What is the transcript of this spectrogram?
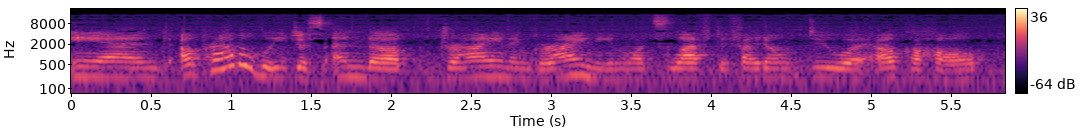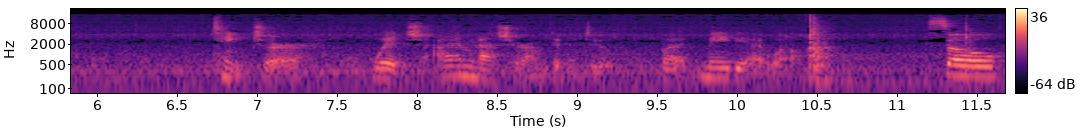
and I'll probably just end up drying and grinding what's left if I don't do an alcohol tincture, which I'm not sure I'm going to do, but maybe I will. So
